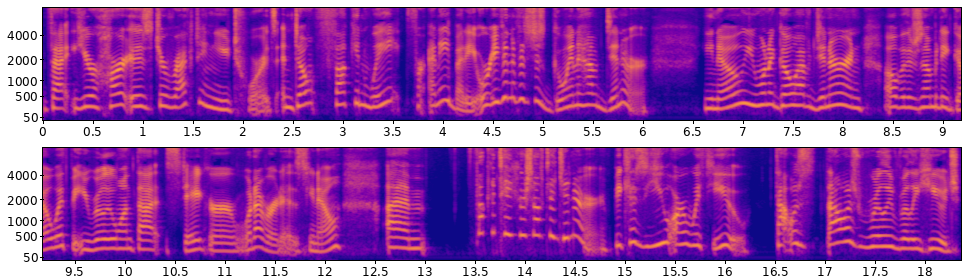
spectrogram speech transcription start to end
that your heart is directing you towards. And don't fucking wait for anybody, or even if it's just going to have dinner. You know, you want to go have dinner and oh, but there's nobody to go with, but you really want that steak or whatever it is, you know? Um, fucking take yourself to dinner because you are with you. That was that was really really huge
